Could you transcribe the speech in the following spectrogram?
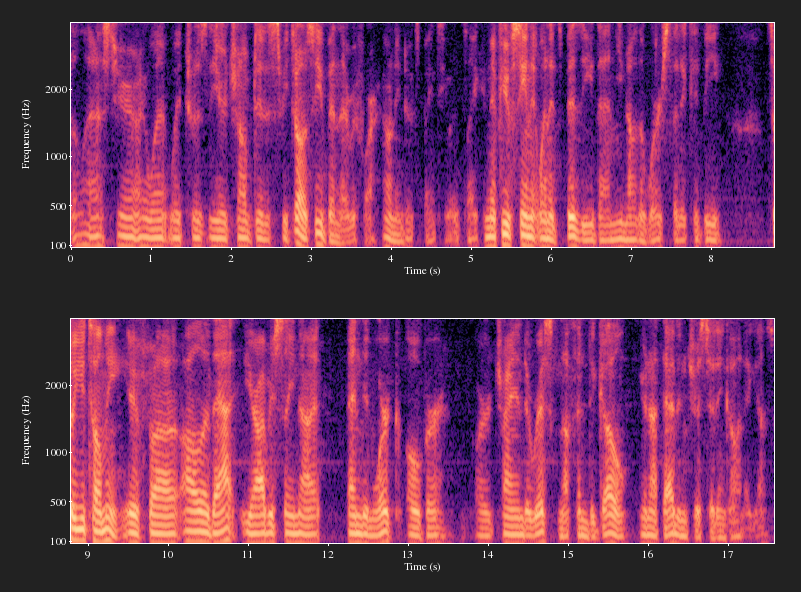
the last year I went, which was the year Trump did his speech. Oh, so you've been there before. I don't need to explain to you what it's like. And if you've seen it when it's busy, then you know the worst that it could be. So you tell me if uh, all of that you're obviously not bending work over or trying to risk nothing to go. You're not that interested in going, I guess.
